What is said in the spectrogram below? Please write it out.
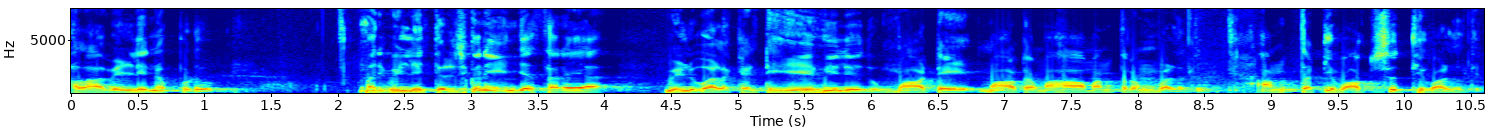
అలా వెళ్ళినప్పుడు మరి వీళ్ళు తెలుసుకుని ఏం చేస్తారయ్యా? వీళ్ళు వాళ్ళకంటే ఏమీ లేదు. మాటే మాట మహామంత్రం వాళ్ళది. అంతటి వాక్శుద్ధి వాళ్ళది.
